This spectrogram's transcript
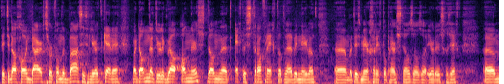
Dat je dan gewoon daar een soort van de basis leert kennen. Maar dan natuurlijk wel anders dan het echte strafrecht dat we hebben in Nederland. Ehm, het is meer gericht op herstel, zoals al eerder is gezegd. Ehm,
